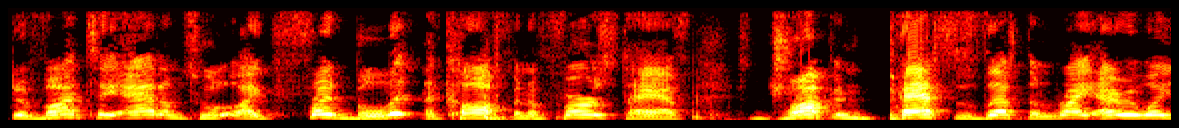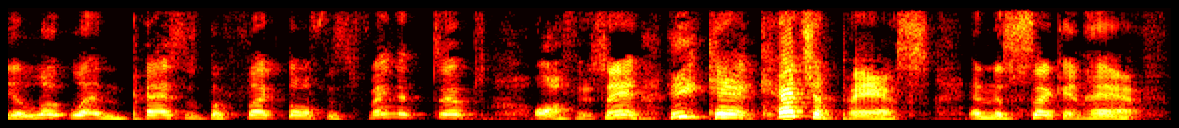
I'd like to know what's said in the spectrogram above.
Davante Adams, who like Fred Biletnikoff in the first half, dropping passes left and right everywhere you look, letting passes deflect off his fingertips, off his hand. He can't catch a pass in the second half.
